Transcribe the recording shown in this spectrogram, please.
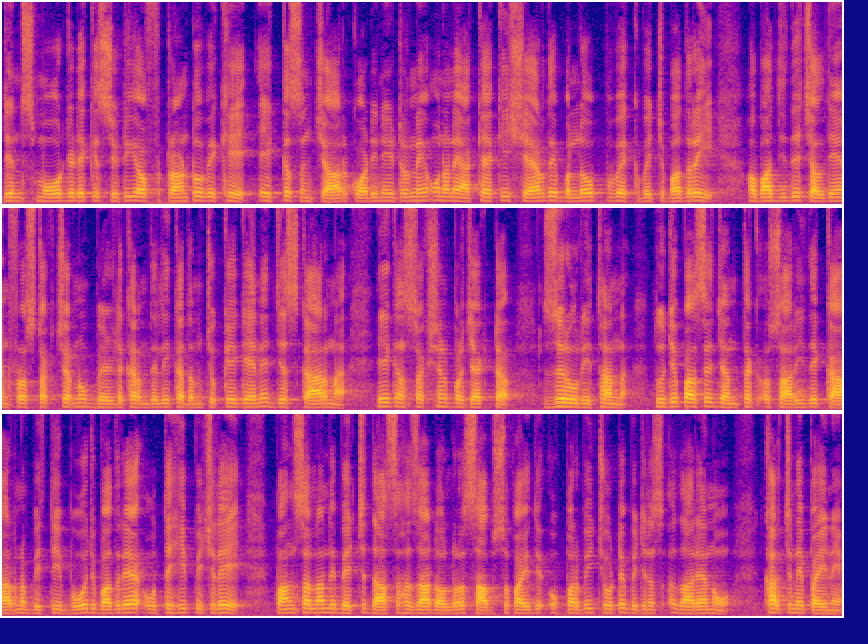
ਡਿੰਸਮੋਰ ਜਿਹੜੇ ਕਿ ਸਿਟੀ ਆਫ ਟੋਰਾਂਟੋ ਵਿਖੇ ਇੱਕ ਸੰਚਾਰ ਕੋਆਰਡੀਨੇਟਰ ਨੇ, ਉਹਨਾਂ ਨੇ ਆਖਿਆ ਕਿ ਸ਼ਹਿਰ ਦੇ ਵੱਲੋਂ ਭਵਿੱਖ ਵਿੱਚ ਵੱਧ ਰਹੀ ਆਬਾਦੀ ਦੇ ਚਲਦਿਆਂ ਇਨਫਰਾਸਟ੍ਰਕਚਰ ਨੂੰ ਬਿਲਡ ਕਰਨ ਦੇ ਲਈ ਕਦਮ ਚੁੱਕੇ ਗਏ ਨੇ, ਜਿਸ ਕਾਰਨ ਇਹ ਕੰਸਟਰਕਸ਼ਨ ਪ੍ਰੋਜੈਕਟ ਜ਼ਰੂਰੀ ਹਨ ਦੂਜੇ ਪਾਸੇ ਜਨਤਕ ਉਸਾਰੀ ਦੇ ਕਾਰਨ ਵਿੱਤੀ ਬੋਝ ਵੱਧ ਰਿਹਾ ਹੈ। ਉੱਥੇ ਹੀ ਪਿਛਲੇ 5 ਸਾਲਾਂ ਦੇ ਵਿੱਚ 10000 ਡਾਲਰ ਸਾਫ਼ ਸਫ਼ਾਈ ਦੇ ਉੱਪਰ ਵੀ ਛੋਟੇ ਬਿਜ਼ਨਸ ਅਦਾਰਿਆਂ ਨੂੰ ਖਰਚਣੇ ਪਏ ਨੇ।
